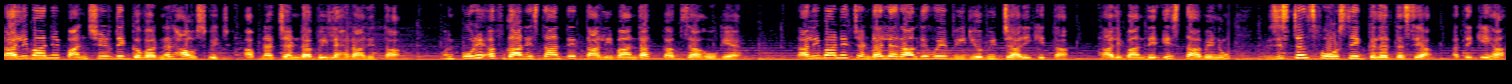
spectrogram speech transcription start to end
ਤਾਲਿਬਾਨ ਨੇ ਪੰਜਚਿਰ ਦੇ ਗਵਰਨਰ ਹਾਊਸ ਵਿੱਚ ਆਪਣਾ ਝੰਡਾ ਵੀ ਲਹਿਰਾ ਦਿੱਤਾ। ਹੁਣ ਪੂਰੇ ਅਫਗਾਨਿਸਤਾਨ ਤੇ ਤਾਲਿਬਾਨ ਦਾ ਕਬਜ਼ਾ ਹੋ ਗਿਆ ਤਾਲਿਬਾਨ ਨੇ ਝੰਡਾ ਲਹਿਰਾਉਂਦੇ ਹੋਏ ਵੀਡੀਓ ਵੀ ਜਾਰੀ ਕੀਤਾ। ਤਾਲਿਬਾਨ ਦੇ ਇਸ ਦਾਅਵੇ ਨੂੰ ਰੈਜ਼ਿਸਟੈਂਸ ਫੋਰਸ ਨੇ ਗਲਤ ਦੱਸਿਆ ਅਤੇ ਕਿਹਾ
